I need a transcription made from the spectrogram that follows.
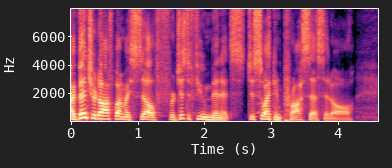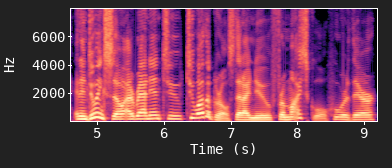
I ventured off by myself for just a few minutes just so I can process it all. And in doing so, I ran into two other girls that I knew from my school who were there.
